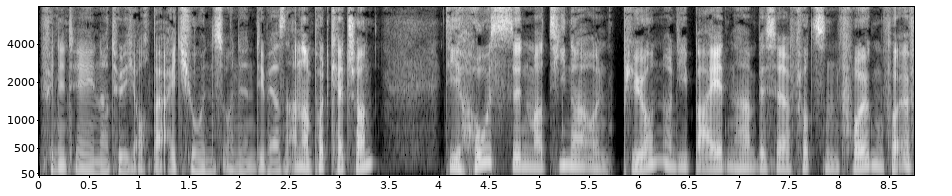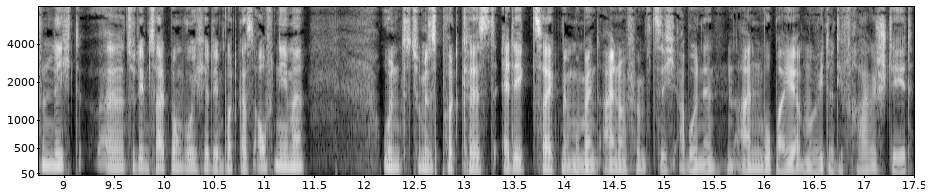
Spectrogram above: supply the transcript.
findet ihr natürlich auch bei iTunes und in diversen anderen Podcatchern. Die Hosts sind Martina und Björn und die beiden haben bisher 14 Folgen veröffentlicht äh, zu dem Zeitpunkt, wo ich hier den Podcast aufnehme. Und zumindest Podcast Addict zeigt mir im Moment 51 Abonnenten an, wobei ja immer wieder die Frage steht,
